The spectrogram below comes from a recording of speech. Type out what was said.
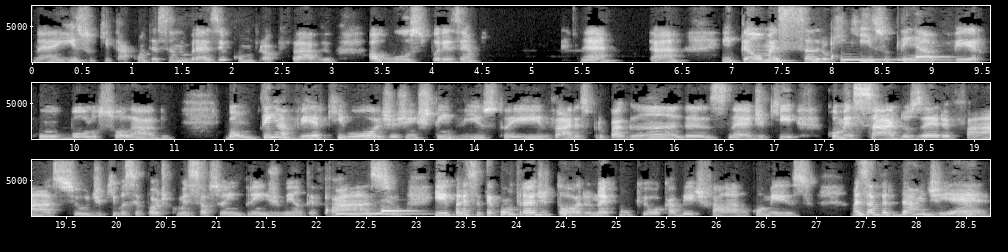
né, isso que está acontecendo no Brasil, como o próprio Flávio Augusto, por exemplo, né? Tá? Então, mas Sandra, o que, que isso tem a ver com o bolo solado? Bom, tem a ver que hoje a gente tem visto aí várias propagandas, né, de que começar do zero é fácil, de que você pode começar o seu empreendimento é fácil, e aí parece até contraditório, né, com o que eu acabei de falar no começo. Mas a verdade é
